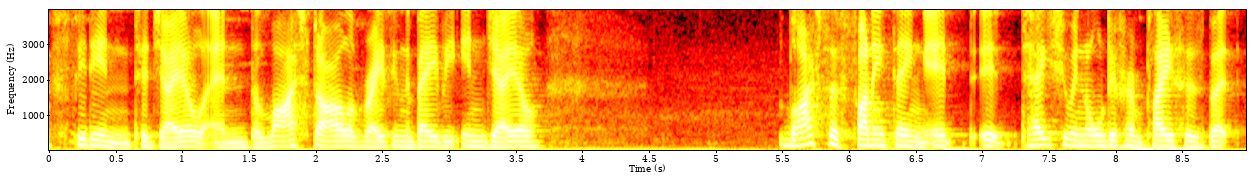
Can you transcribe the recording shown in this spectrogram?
fit into jail and the lifestyle of raising the baby in jail life's a funny thing. It it takes you in all different places, but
